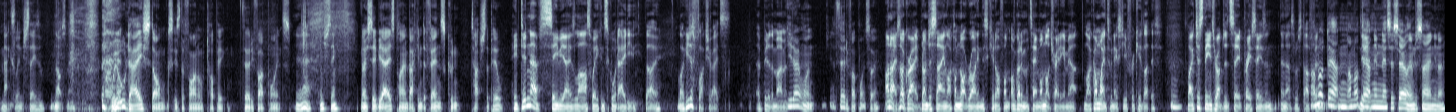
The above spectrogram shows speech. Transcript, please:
Max Lynch season. No, it's not. Will Day Stonks is the final topic. Thirty-five points. Yeah, interesting. No CBAs playing back in defence. Couldn't touch the pill. He didn't have CBAs last week and scored 80, though. Like, he just fluctuates a bit at the moment. You don't want thirty-five points though. I know, it's not great, but I'm just saying, like, I'm not writing this kid off. I'm, I've got him in my team. I'm not trading him out. Like, I'm waiting until next year for a kid like this. Hmm. Like, just the interrupted se- preseason and that sort of stuff. I'm And not doubting. I'm not Yeah. doubting him necessarily. I'm just saying, you know.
